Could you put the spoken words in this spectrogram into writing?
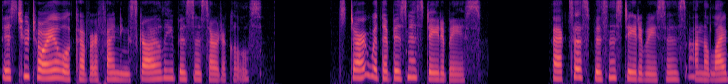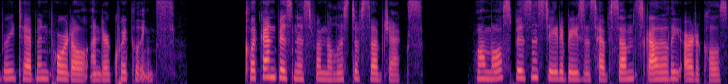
This tutorial will cover finding scholarly business articles. Start with a business database. Access business databases on the Library tab in Portal under Quick Links. Click on Business from the list of subjects. While most business databases have some scholarly articles,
